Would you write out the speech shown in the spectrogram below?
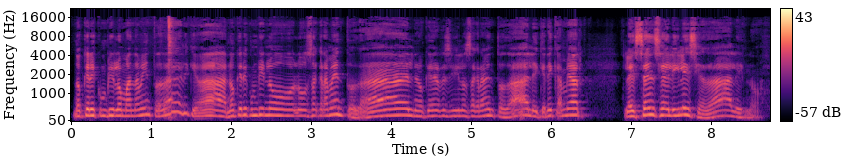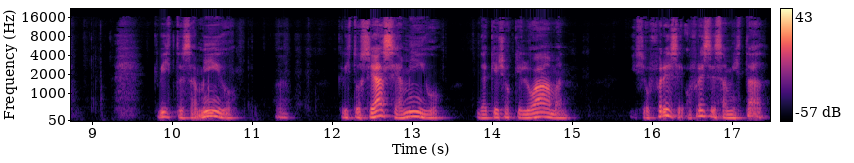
¿No querés cumplir los mandamientos? Dale, que va. ¿No querés cumplir los, sacramentos? Dale. ¿No querés recibir los sacramentos? Dale. ¿Querés cambiar la esencia de la iglesia? Dale. No. Cristo es amigo. ¿eh? Cristo se hace amigo de aquellos que lo aman y se ofrece, ofrece esa amistad.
